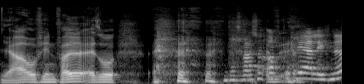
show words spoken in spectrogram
Ja, auf jeden Fall. Also das war schon oft gefährlich, ne?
